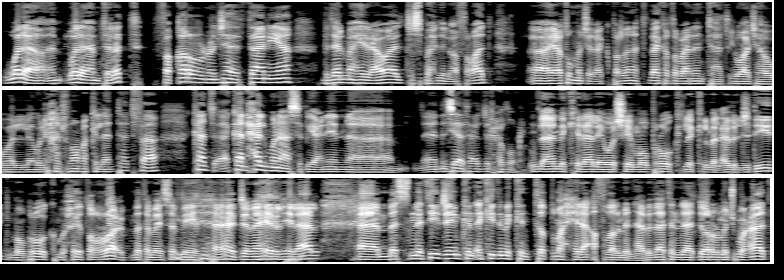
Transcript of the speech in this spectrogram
ولا ولا امتلت فقرروا إن الجهة الثانية بدل ما هي العوائل تصبح للأفراد آه، يعطون مجال أكبر. لأن التذاكر طبعا انتهت الواجهة وال- واللي خلف المرمى كلها انتهت فكانت كان حل مناسب يعني إن آه، إن زيادة عدد الحضور. لأنك هلالي أول شيء مبروك لك الملعب الجديد، مبروك محيط الرعب مثل ما يسميه جماهير الهلال، بس النتيجه يمكن أكيد إنك كنت تطمح إلى أفضل منها بالذات إن دور المجموعات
